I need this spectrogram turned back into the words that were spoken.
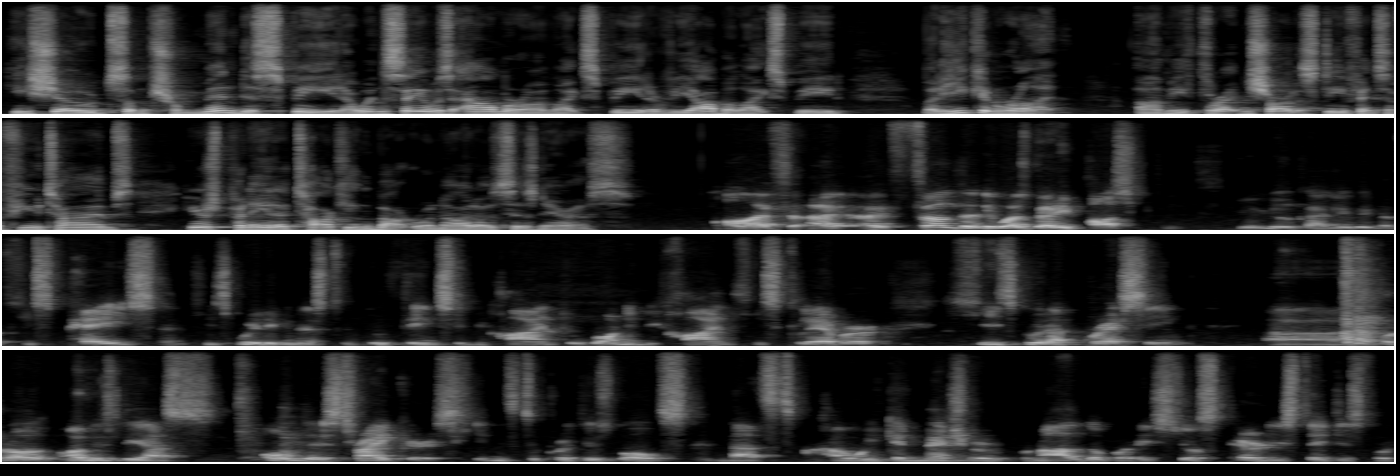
He showed some tremendous speed. I wouldn't say it was Almiron like speed or Villalba like speed, but he can run. Um, he threatened Charlotte's defense a few times. Here's Pineda talking about Ronaldo Cisneros. Oh, I, felt that it was very positive. You look at a little bit of his pace and his willingness to do things in behind, to run in behind. He's clever. He's good at pressing. Uh, but obviously, as all the strikers, he needs to produce goals, and that's how we can measure Ronaldo. But it's just early stages for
